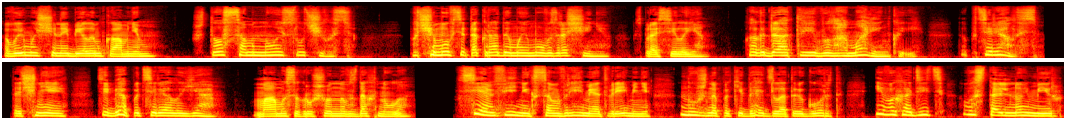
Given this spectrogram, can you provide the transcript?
вымощенной белым камнем. Что со мной случилось? Почему все так рады моему возвращению? Спросила я. Когда ты была маленькой, то потерялась. Точнее, тебя потеряла я. Мама сокрушенно вздохнула. Всем фениксам время от времени нужно покидать Золотой город и выходить в остальной мир.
